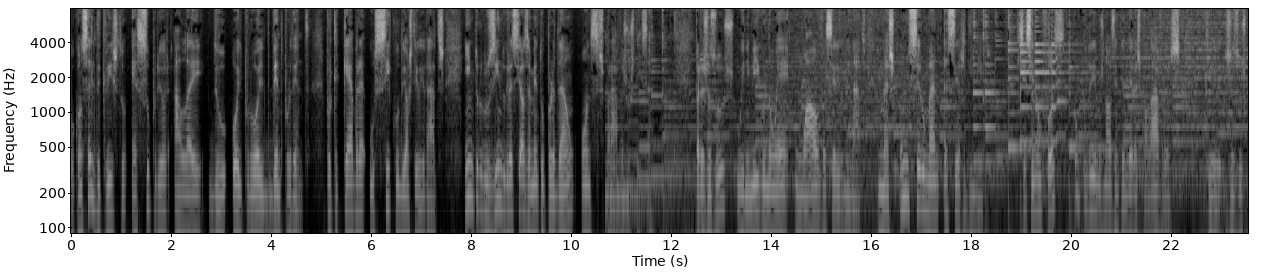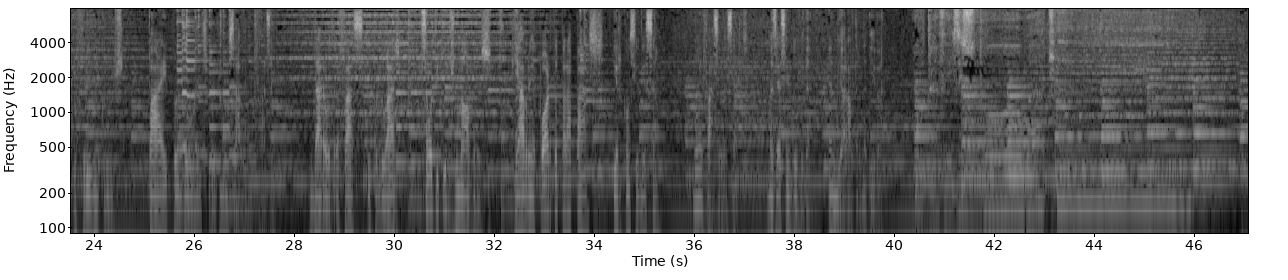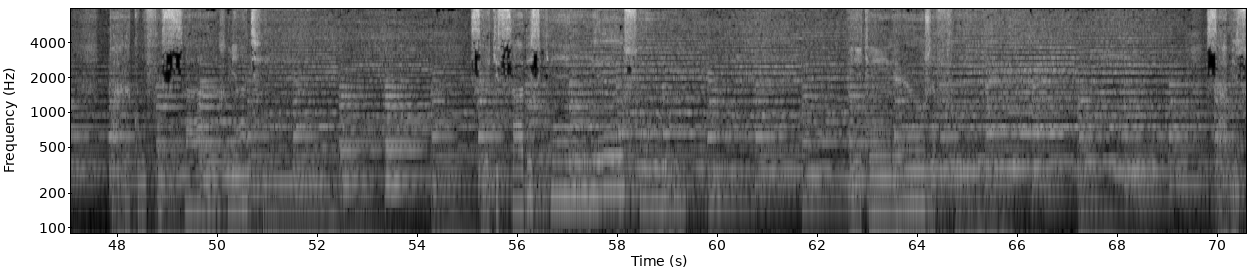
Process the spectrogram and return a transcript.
O conselho de Cristo é superior à lei do olho por olho, dente por dente, porque quebra o ciclo de hostilidades, introduzindo graciosamente o perdão onde se esperava justiça. Para Jesus, o inimigo não é um alvo a ser eliminado, mas um ser humano a ser redimido. Se assim não fosse, como poderíamos nós entender as palavras que Jesus proferiu na cruz? Pai, perdoa-lhes porque não sabem o que fazem. Dar a outra face e perdoar são atitudes nobres que abrem a porta para a paz e reconciliação. Não é fácil, é certo, mas é sem dúvida a melhor alternativa. Outra vez estou aqui para confessar-me a ti. Sei que sabes quem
